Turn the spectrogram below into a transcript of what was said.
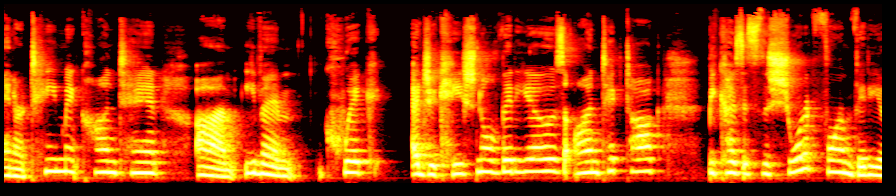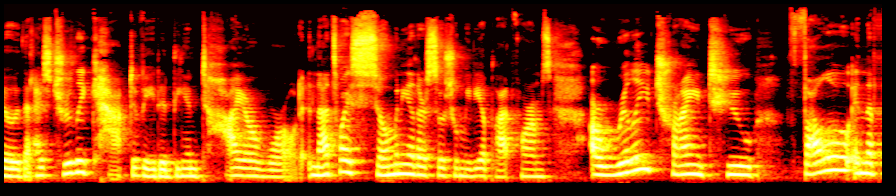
entertainment content, um, even quick educational videos on TikTok because it's the short form video that has truly captivated the entire world. And that's why so many other social media platforms are really trying to follow in the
